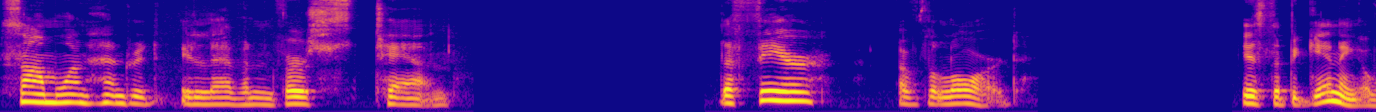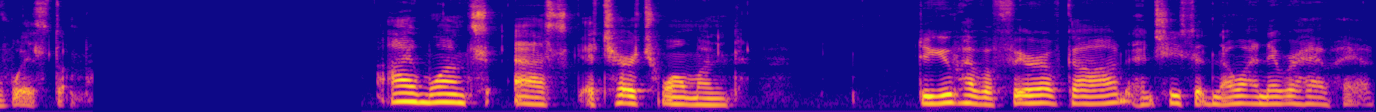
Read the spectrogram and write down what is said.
Psalm 111, verse 10. The fear of the Lord is the beginning of wisdom. I once asked a church woman, Do you have a fear of God? And she said, No, I never have had.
